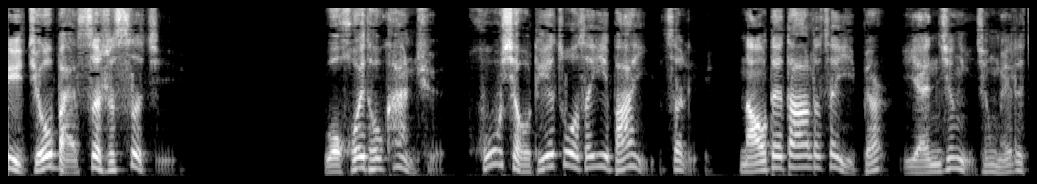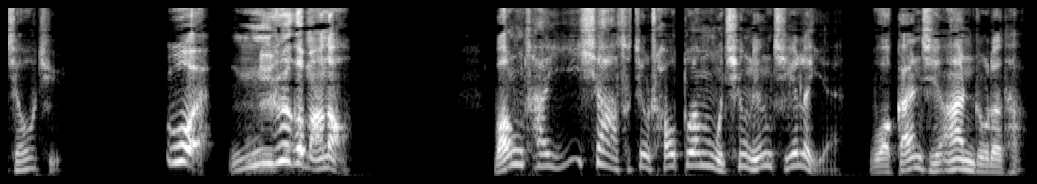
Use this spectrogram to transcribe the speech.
第九百四十四集，我回头看去，胡小蝶坐在一把椅子里，脑袋耷拉在一边，眼睛已经没了焦距。喂，你这干嘛呢？王才一下子就朝端木清灵急了眼，我赶紧按住了他。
